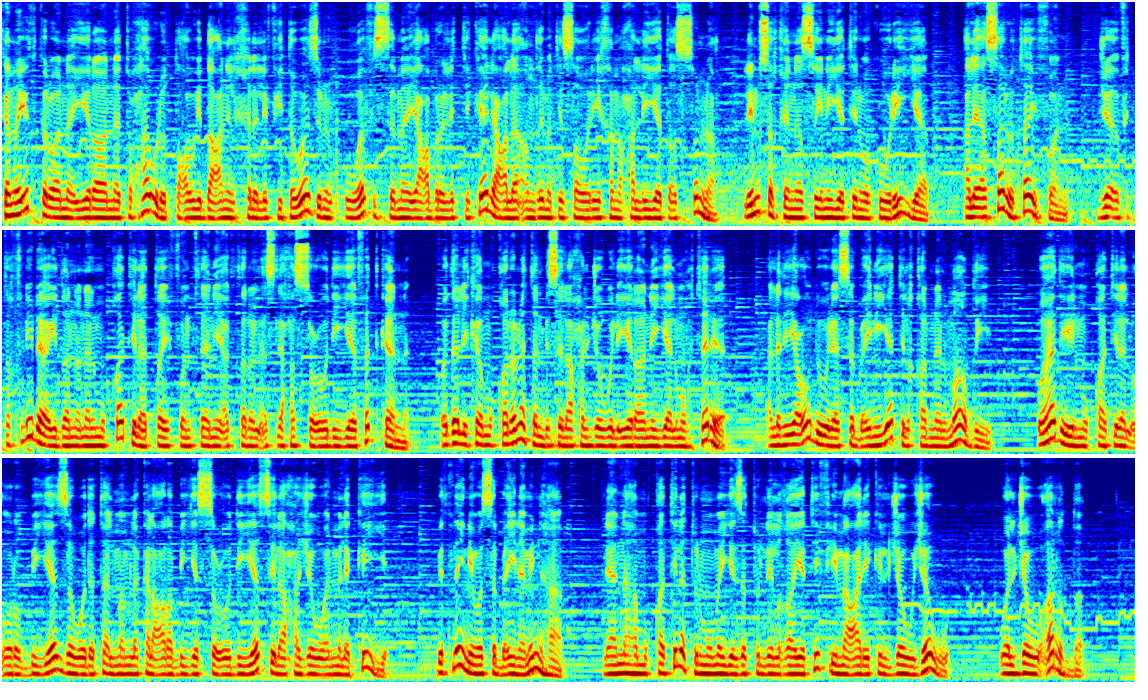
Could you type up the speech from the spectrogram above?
كما يذكر أن إيران تحاول التعويض عن الخلل في توازن القوى في السماء عبر الاتكال على أنظمة صواريخ محلية الصنع لنسخ صينية وكورية. الإعصار تايفون جاء في التقرير أيضا أن المقاتل تايفون ثاني أكثر الأسلحة السعودية فتكا وذلك مقارنة بسلاح الجو الإيراني المهترئ الذي يعود إلى سبعينيات القرن الماضي. وهذه المقاتلة الأوروبية زودت المملكة العربية السعودية سلاح جو الملكي ب 72 منها. لأنها مقاتلة مميزة للغاية في معارك الجو جو والجو أرض.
